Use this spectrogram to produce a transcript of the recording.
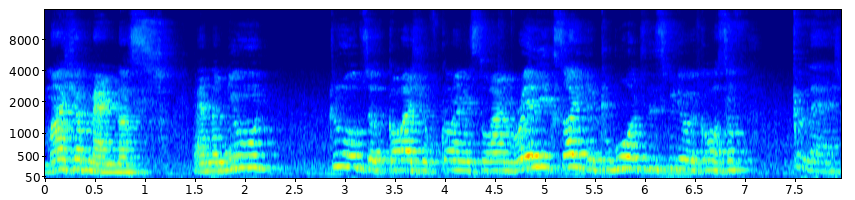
Mashup Madness and the new troops of Clash of Clans. So I'm really excited to watch this video because of Clash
